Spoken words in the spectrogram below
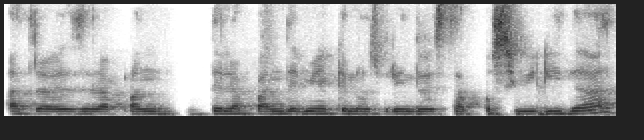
a través de la, de la pandemia que nos brindó esta posibilidad.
